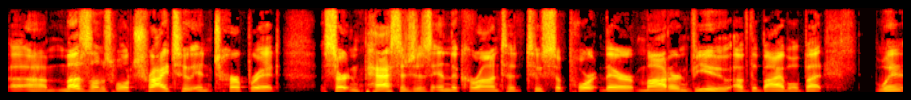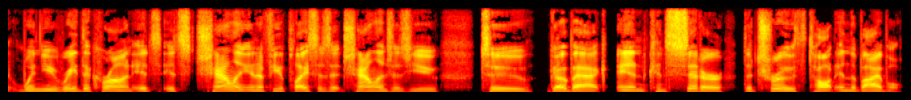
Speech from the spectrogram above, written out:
uh, um, muslims will try to interpret certain passages in the quran to to support their modern view of the bible but when when you read the quran it's it's challenging in a few places it challenges you to go back and consider the truth taught in the bible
